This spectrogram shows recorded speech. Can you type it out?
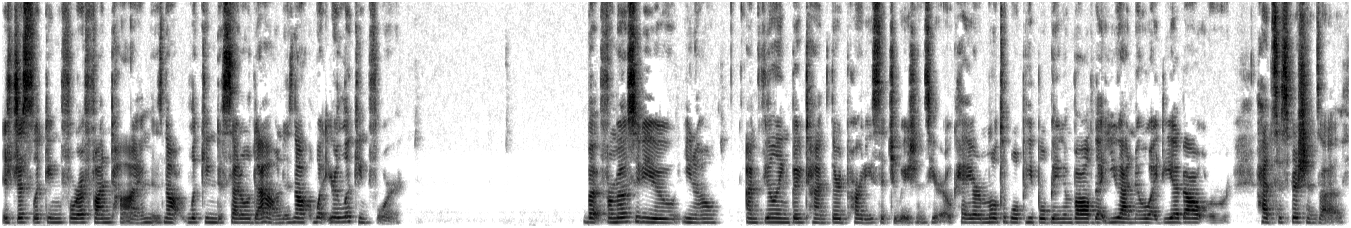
is just looking for a fun time, is not looking to settle down, is not what you're looking for. But for most of you, you know, I'm feeling big time third party situations here, okay? Or multiple people being involved that you had no idea about or had suspicions of.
